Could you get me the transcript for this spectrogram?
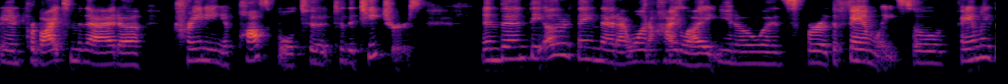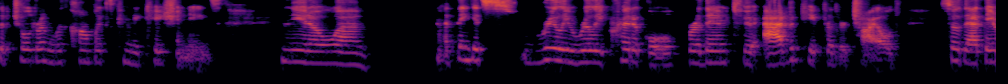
and provide some of that uh, training if possible to to the teachers. And then the other thing that I want to highlight, you know, is for the families. So families of children with complex communication needs. You know, um, I think it's really, really critical for them to advocate for their child so that they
